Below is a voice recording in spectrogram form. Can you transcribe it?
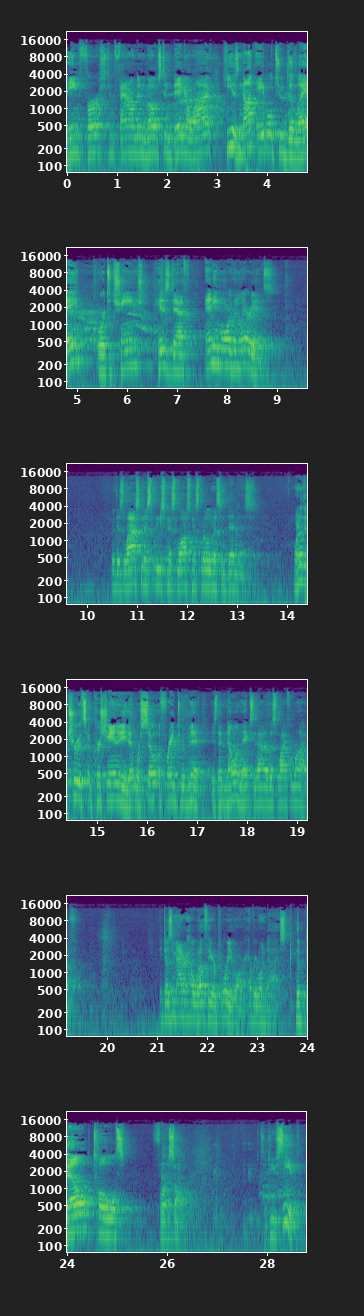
being first and found and most and big and alive, he is not able to delay or to change his death any more than Larry is. With his lastness, leastness, lostness, littleness, and deadness. One of the truths of Christianity that we're so afraid to admit is that no one makes it out of this life alive. It doesn't matter how wealthy or poor you are, everyone dies. The bell tolls for us all. So, do you see it?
